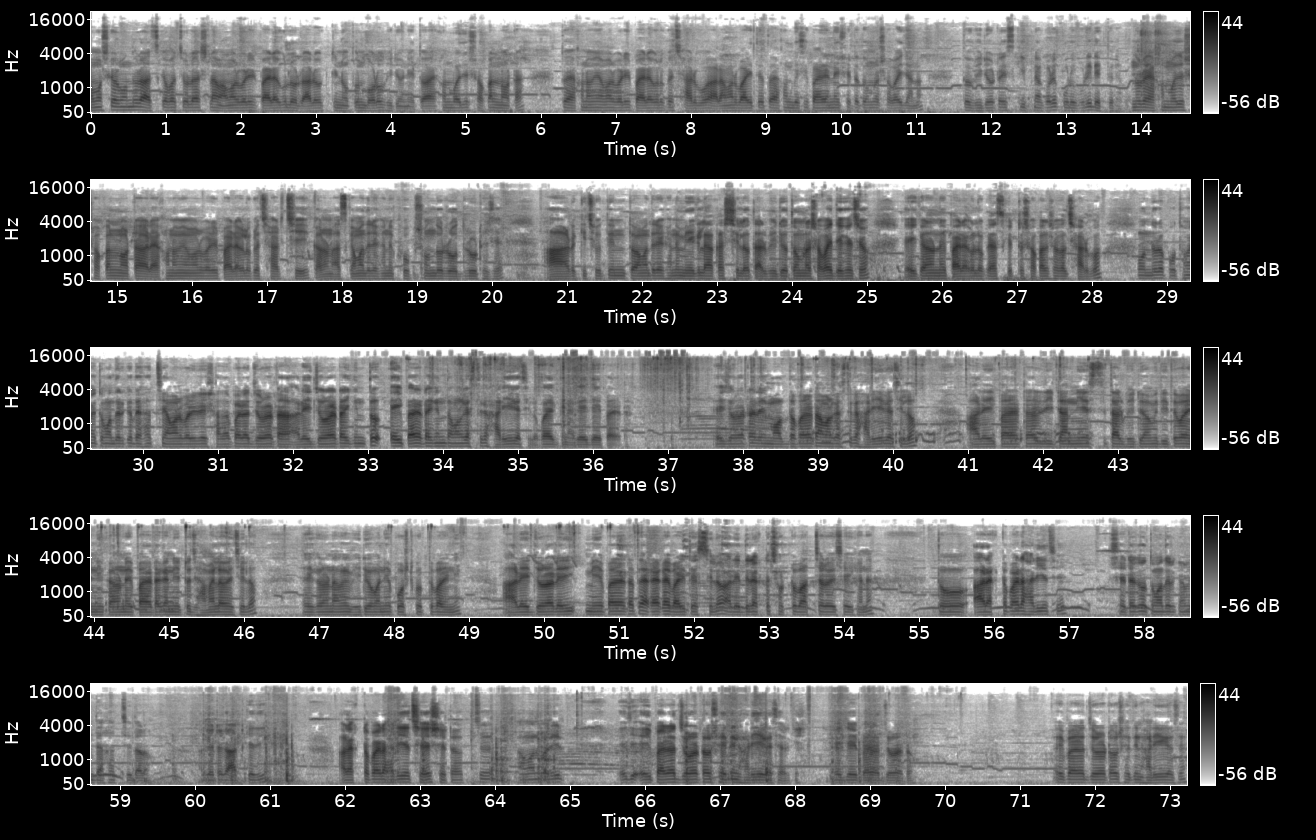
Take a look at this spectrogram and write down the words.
নমস্কার বন্ধুরা, আজকে আবার চলে আসলাম আমার বাড়ির পায়রাগুলোর আরও একটি নতুন বড় ভিডিও নিয়ে। তো এখন বাজে সকাল নটা, তো এখন আমি আমার বাড়ির পায়রাগুলোকে ছাড়বো। আর আমার বাড়িতে তো এখন বেশি পায়রা নেই, সেটা তোমরা সবাই জানো। তো ভিডিওটা স্কিপ না করে পুরোপুরি দেখতে থাকো। বন্ধুরা, এখন বাজে সকাল নটা, আর এখন আমি আমার বাড়ির পায়রাগুলোকে ছাড়ছি, কারণ আজকে আমাদের এখানে খুব সুন্দর রৌদ্র উঠেছে। আর কিছুদিন তো আমাদের এখানে মেঘলা আকাশ ছিল, তার ভিডিও তোমরা সবাই দেখেছ। এই কারণে পায়রাগুলোকে আজকে একটু সকাল সকাল ছাড়বো। বন্ধুরা, প্রথমে তোমাদেরকে দেখাচ্ছি আমার বাড়ির এই সাদা পায়রার জোড়াটা। আর এই জোড়াটাই কিন্তু, এই পায়রাটা কিন্তু আমার কাছ থেকে হারিয়ে গেছিল কয়েকদিন আগে, এই যে এই পায়রাটা। এই জোড়াটার এই মদ্দা পায়রাটা আমার কাছ থেকে হারিয়ে গেছিল। আর এই পায়রাটার রিটার্ন নিয়ে এসেছি, তার ভিডিও আমি দিতে পারিনি, কারণ এই পায়রাটাকে নিয়ে একটু ঝামেলা হয়েছিল। এই কারণে আমি ভিডিও বানিয়ে পোস্ট করতে পারিনি। আর এই জোড়ার এই মেয়ে পায়রাটা তো একা একাই বাড়িতে এসেছিল, আর এদের একটা ছোট্ট বাচ্চা রয়েছে এইখানে তো আর একটা পায়রা হারিয়েছে। সেটাকেও তোমাদেরকে আমি দেখাচ্ছি, দাঁড়াও। আগে এটাকে আটকে দিই। আর একটা পায়রা হারিয়েছে, সেটা হচ্ছে আমার বাড়ির, এই যে এই পায়রার জোড়াটাও সেই দিন হারিয়ে গেছে আর কি। এই যে এই পায়রার জোড়াটাও। এই পায়রার জোড়াটাও সেদিন হারিয়ে গেছে।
